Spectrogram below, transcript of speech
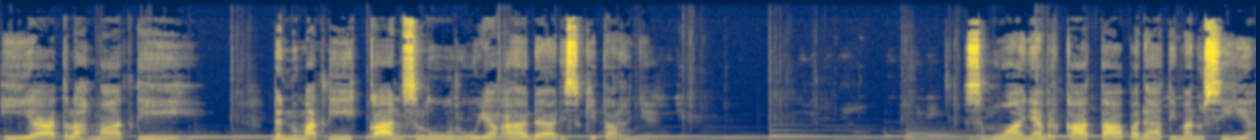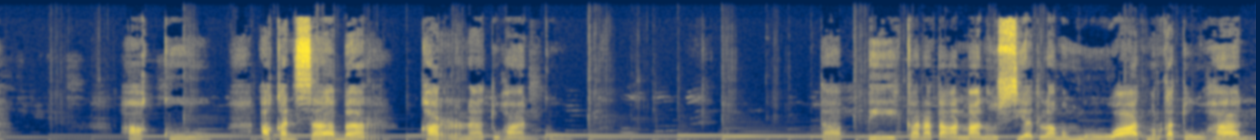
ia telah mati dan mematikan seluruh yang ada di sekitarnya. Semuanya berkata pada hati manusia, "Aku akan sabar karena Tuhanku." Tapi karena tangan manusia telah membuat murka Tuhan,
